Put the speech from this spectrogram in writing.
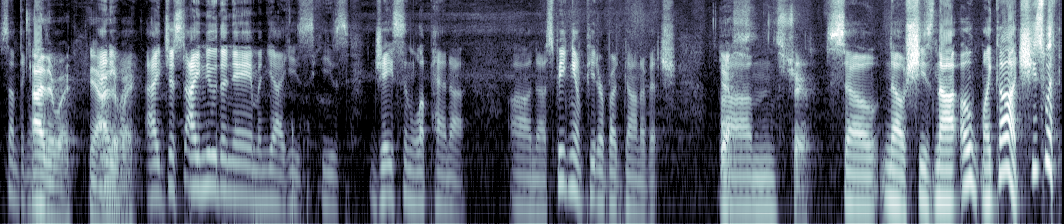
something. Like Mm-hmm. Either that. way. Yeah, either way. I just I knew the name, and yeah, he's he's Jason LaPenna. On uh, speaking of Peter Bogdanovich, Yes, um, it's true. so no, she's not. Oh my God, she's with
